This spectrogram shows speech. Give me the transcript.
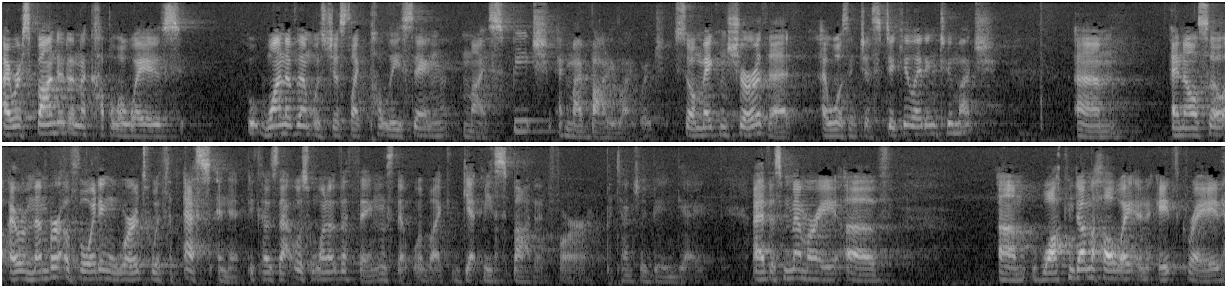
I responded in a couple of ways one of them was just like policing my speech and my body language. So making sure that I wasn't gesticulating too much. Um, and also, I remember avoiding words with S in it because that was one of the things that would like get me spotted for potentially being gay. I have this memory of um, walking down the hallway in eighth grade,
